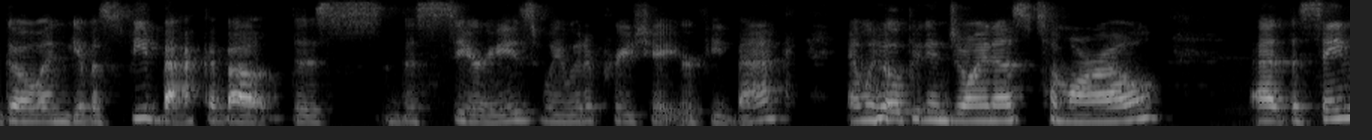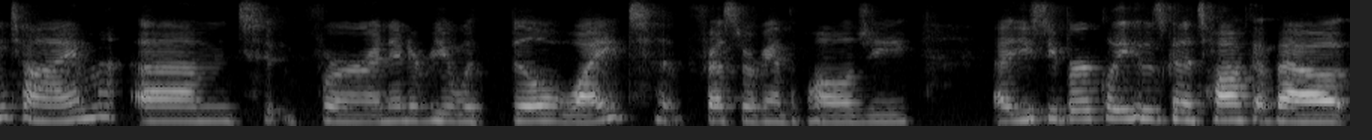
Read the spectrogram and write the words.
go and give us feedback about this, this series, we would appreciate your feedback. And we hope you can join us tomorrow at the same time um, to, for an interview with Bill White, professor of anthropology at UC Berkeley, who's going to talk about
